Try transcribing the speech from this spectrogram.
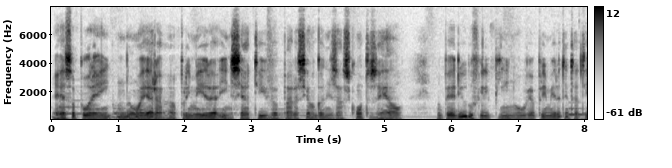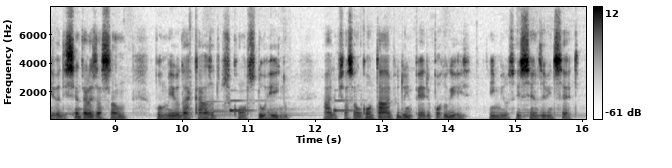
Essa, porém, não era a primeira iniciativa para se organizar as contas real. No período filipino, houve a primeira tentativa de centralização por meio da Casa dos Contos do Reino, a administração contábil do Império Português, em 1627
